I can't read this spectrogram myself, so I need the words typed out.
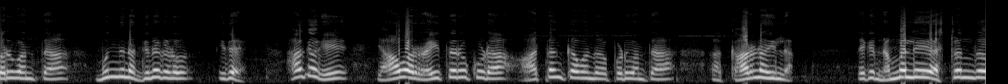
ಬರುವಂಥ ಮುಂದಿನ ದಿನಗಳು ಇದೆ. ಹಾಗಾಗಿ ಯಾವ ರೈತರು ಕೂಡ ಆತಂಕವನ್ನು ಪಡುವಂಥ ಕಾರಣ ಇಲ್ಲ. ಯಾಕೆ ನಮ್ಮಲ್ಲಿ ಅಷ್ಟೊಂದು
